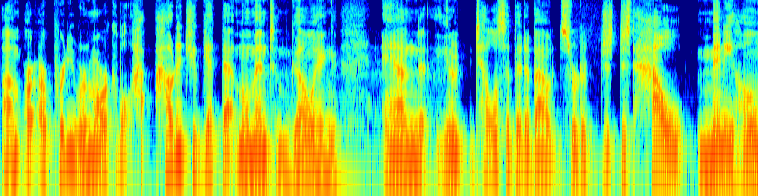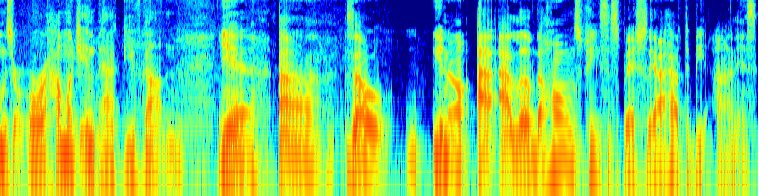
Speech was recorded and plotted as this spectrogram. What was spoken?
um, are, are, pretty remarkable. How, how, did you get that momentum going? And you know, tell us a bit about sort of just, just how many homes or, or how much impact you've gotten. Yeah. Uh, so you know, I, I, love the homes piece especially. I have to be honest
